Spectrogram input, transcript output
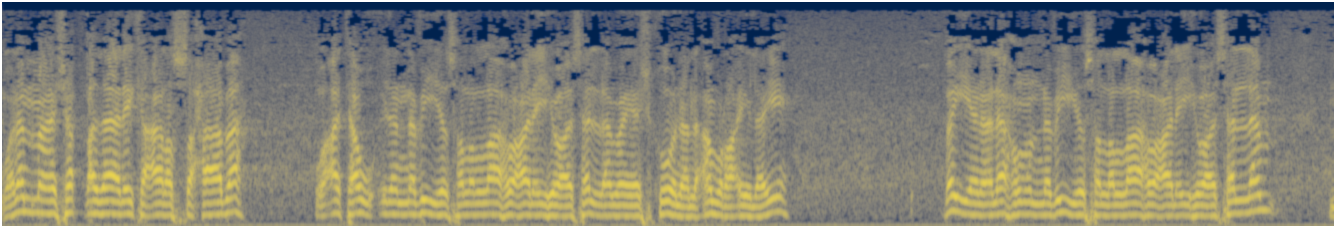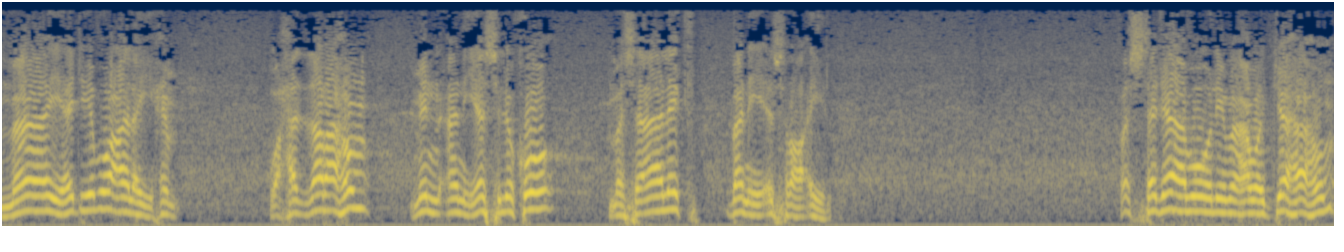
ولما شق ذلك على الصحابة وأتوا إلى النبي صلى الله عليه وسلم يشكون الأمر إليه بين لهم النبي صلى الله عليه وسلم ما يجب عليهم وحذرهم من أن يسلكوا مسالك بني إسرائيل. فاستجابوا لما وجههم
